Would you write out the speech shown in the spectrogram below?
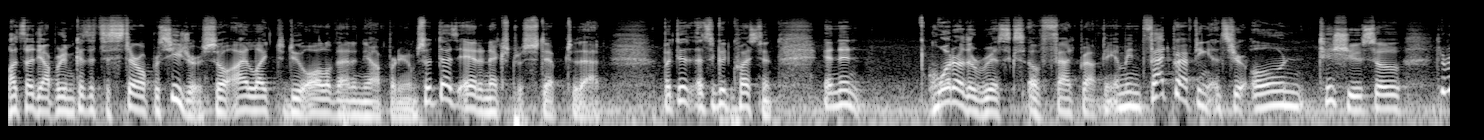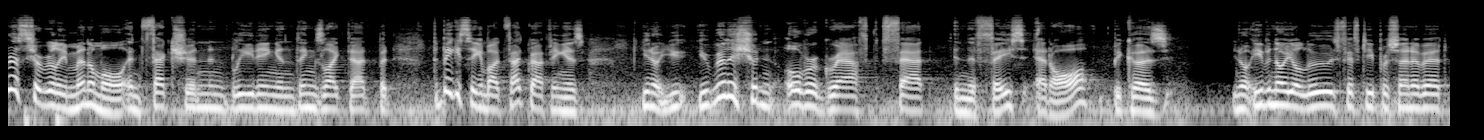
outside the operating room because it's a sterile procedure. So I like to do all of that in the operating room. So it does add an extra step to that. But that's a good question. And then what are the risks of fat grafting? I mean, fat grafting, it's your own tissue, so the risks are really minimal infection and bleeding and things like that. But the biggest thing about fat grafting is, you know, you, you really shouldn't overgraft fat in the face at all because, you know, even though you'll lose 50% of it,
